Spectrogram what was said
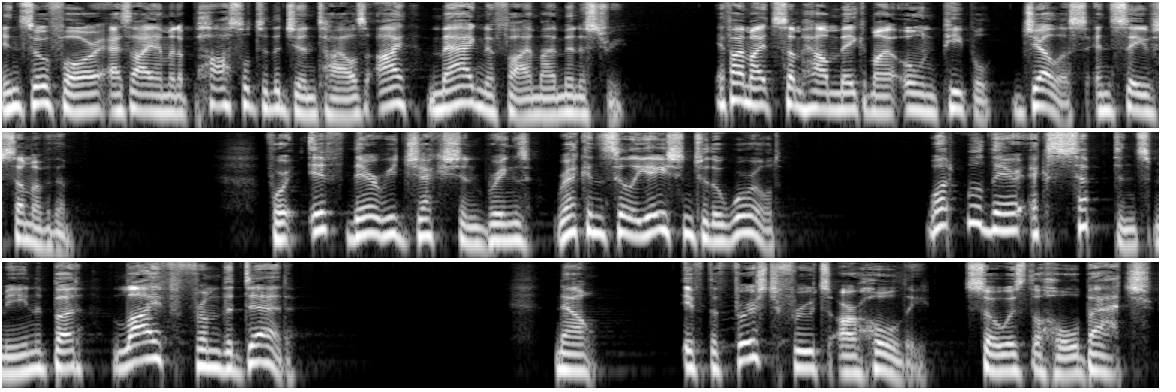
Insofar as I am an apostle to the Gentiles, I magnify my ministry, if I might somehow make my own people jealous and save some of them. For if their rejection brings reconciliation to the world, what will their acceptance mean but life from the dead? Now, if the first fruits are holy, so is the whole batch.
